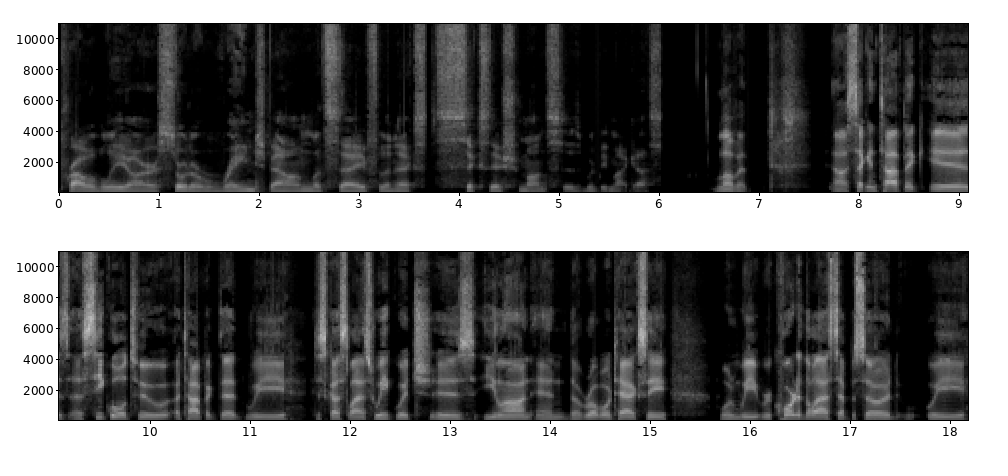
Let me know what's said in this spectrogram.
probably are sort of range bound, let's say, for the next six ish months, is, would be my guess. Love it. Uh, second topic is a sequel to a topic that we discussed last week, which is Elon and the robo taxi. When we recorded the last episode, we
